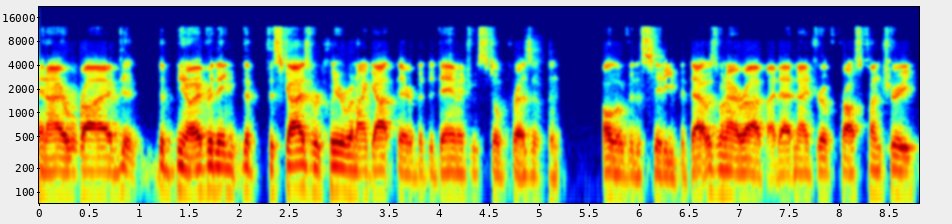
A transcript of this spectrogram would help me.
And I arrived, the, you know, everything, the, the skies were clear when I got there, but the damage was still present all over the city. But that was when I arrived. My dad and I drove cross country,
